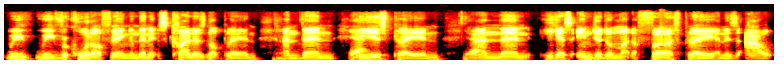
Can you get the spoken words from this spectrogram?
we we record our thing, and then it's Kyler's not playing, Yeah. and then Yeah. he is playing, Yeah. and then he gets injured on like the first play and is out,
